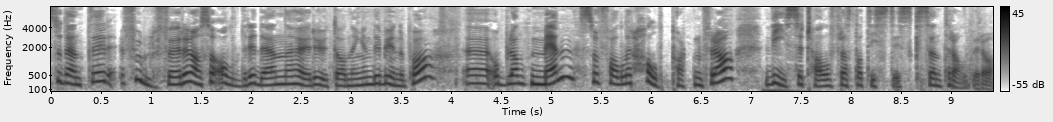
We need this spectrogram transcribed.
studenter fullfører altså aldri den høyere utdanningen de begynner på. Eh, og blant menn så faller halvparten fra, viser tall fra Statistisk sentralbyrå.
